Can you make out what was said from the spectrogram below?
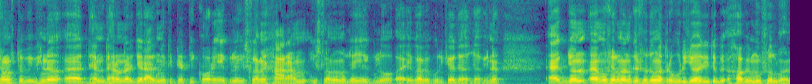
সমস্ত বিভিন্ন ধ্যান ধারণার যে রাজনীতিটাতি করে, এগুলো ইসলামে হারাম। ইসলাম অনুযায়ী এগুলো এভাবে পরিচয় দেওয়া যাবে না। একজন মুসলমানকে শুধুমাত্র পরিচয় দিতে হবে মুসলমান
